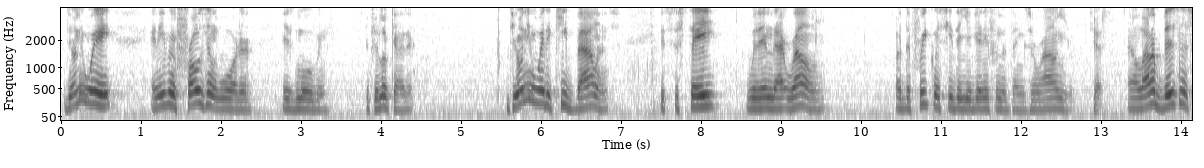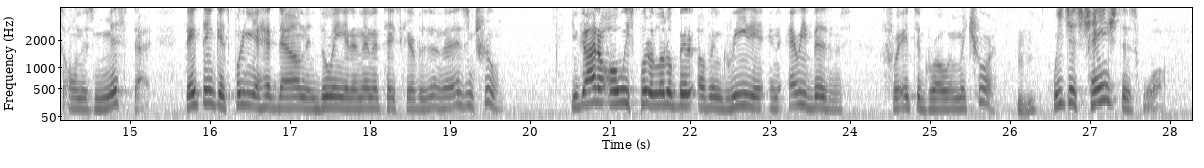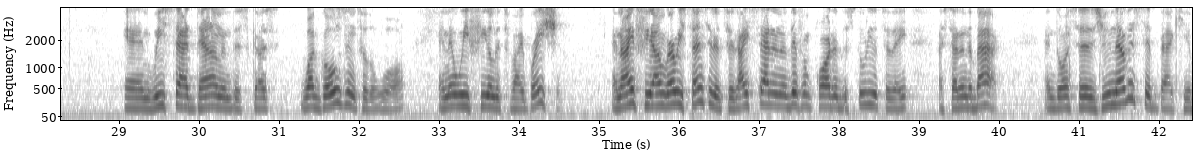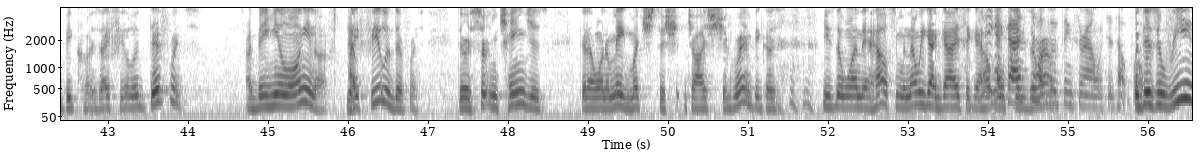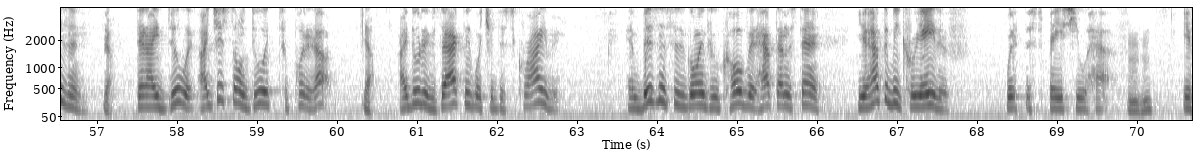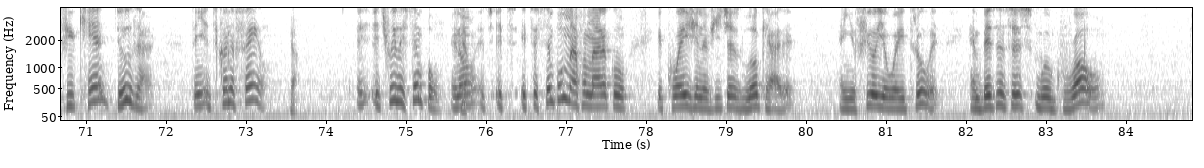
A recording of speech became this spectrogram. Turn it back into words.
The only way, and even frozen water is moving, if you look at it. The only way to keep balance is to stay within that realm of the frequency that you're getting from the things around you. Yes. And a lot of business owners miss that. They think it's putting your head down and doing it and then it takes care of it. That isn't true. You got to always put a little bit of ingredient in every business for it to grow and mature. Mm-hmm. We just changed this wall. And we sat down and discussed what goes into the wall, and then we feel its vibration. And I feel I'm very sensitive to it. I sat in a different part of the studio today. I sat in the back. And Dawn says, You never sit back here because I feel a difference. I've been here long enough. I feel a difference. There are certain changes that I want to make, much to Sh- Josh's chagrin, because he's the one that helps me. And now we got guys that can help got move guys things to help around. move things around, which is helpful. But there's a reason Yeah. that I do it. I just don't do it to put it out. Yeah. I do it exactly what you're describing. And businesses going through COVID have to understand you have to be creative with the space you have. Mm-hmm. If you can't do that, then it's going to fail. It's really simple, you know. Yeah. It's it's it's a simple mathematical equation if you just look at it and you feel your way through it. And businesses will grow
